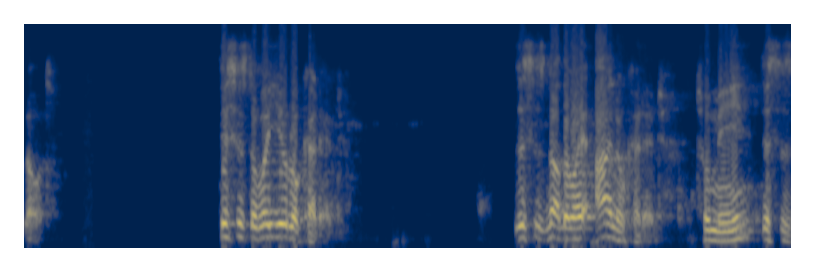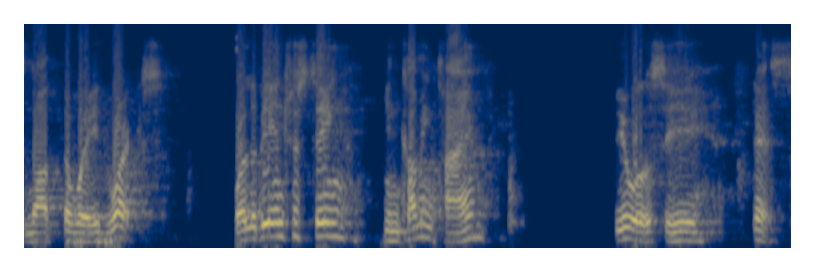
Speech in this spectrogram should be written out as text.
load. This is the way you look at it. This is not the way I look at it. To me, this is not the way it works. Well, it'll be interesting in coming time. You will see this.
